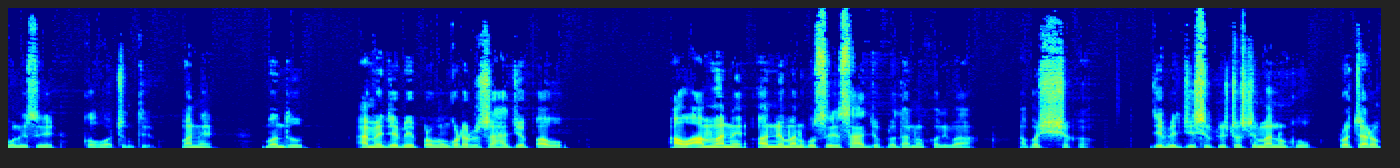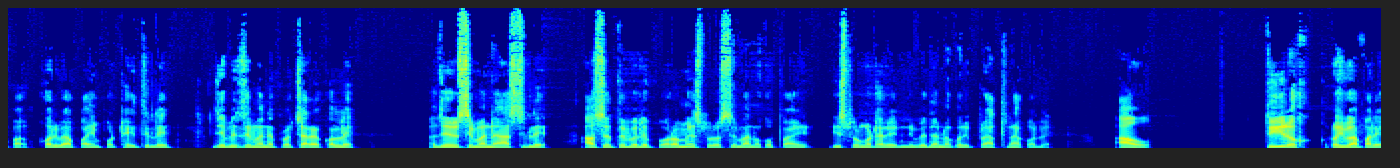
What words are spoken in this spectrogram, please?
ବୋଲି ସେ କହୁଅଛନ୍ତି। ମାନେ ବନ୍ଧୁ ଆମେ ଯେବେ ପ୍ରଭୁଙ୍କ ଠାରୁ ସାହାଯ୍ୟ ପାଉ ଆଉ ଆମେମାନେ ଅନ୍ୟମାନଙ୍କୁ ସେ ସାହାଯ୍ୟ ପ୍ରଦାନ କରିବା ଆବଶ୍ୟକ। ଯେବେ ଯୀଶୁଖ୍ରୀଷ୍ଟ ସେମାନଙ୍କୁ ପ୍ରଚାର କରିବା ପାଇଁ ପଠାଇଥିଲେ ଯେବେ ସେମାନେ ପ୍ରଚାର କଲେ ଯେବେ ସେମାନେ ଆସିଲେ ଆଉ ସେତେବେଳେ ପରମେଶ୍ୱର ସେମାନଙ୍କ ପାଇଁ ଈଶ୍ୱରଙ୍କ ଠାରେ ନିବେଦନ କରି ପ୍ରାର୍ଥନା କଲେ। ଆଉ ସ୍ଥିର ରହିବା ପରେ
